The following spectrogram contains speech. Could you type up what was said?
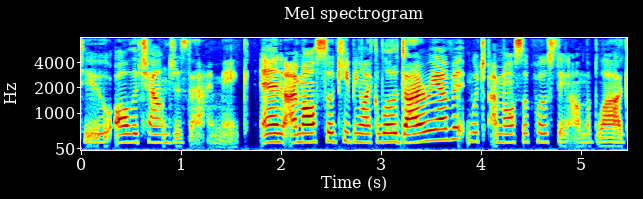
to all the challenges that I make. And I'm also keeping like a little diary of it, which I'm also posting on the blog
